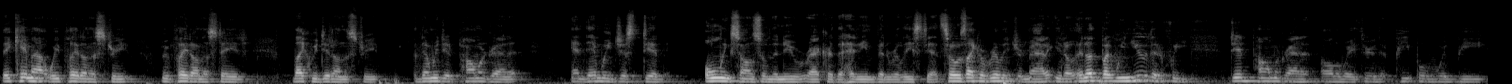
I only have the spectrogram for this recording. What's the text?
They came out, we played on the street, we played on the stage like we did on the street. then we did Pomegranate, and then we just did only songs from the new record that hadn't even been released yet. So it was like a really dramatic, you know. Other, but we knew that if we did Pomegranate all the way through, that people would be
